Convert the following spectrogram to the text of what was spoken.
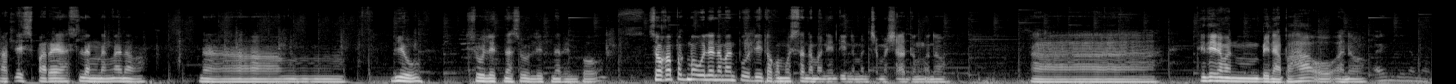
At least parehas lang ng ano, ng view. Sulit na sulit na rin po. So kapag maulan naman po dito, kumusta naman? Hindi naman siya masyadong ano, ah, hindi naman binabaha o ano. Ay, hindi naman.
